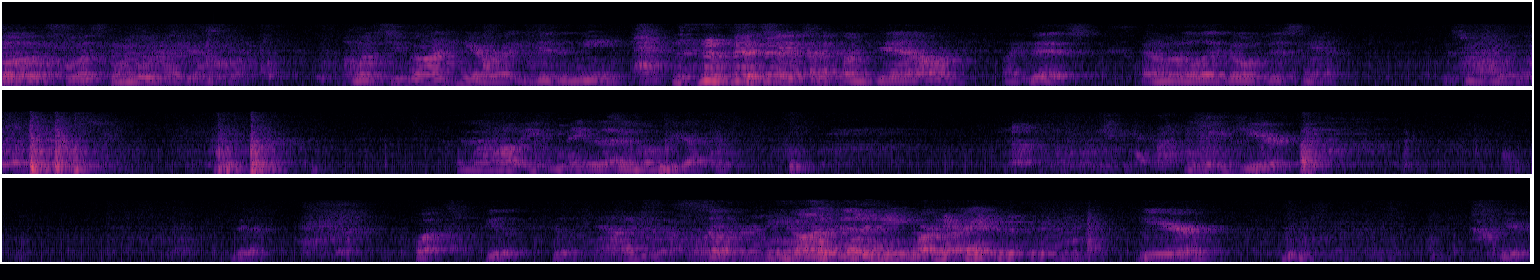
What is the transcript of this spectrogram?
Close, close, close. Once you've gone here, right, you did the knee. This hand's gonna come down like this, and I'm gonna let go with this hand. This one's gonna go like this. And then Oh, you can make that. him up the back. Here. There. Watch, feel it, feel it. Now you have So, you've gone to the knee part, right? Here. Here.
